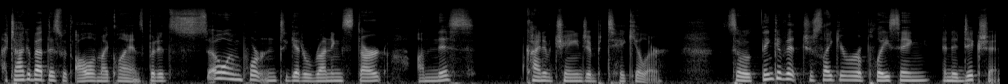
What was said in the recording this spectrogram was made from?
I talk about this with all of my clients, but it's so important to get a running start on this kind of change in particular. So think of it just like you're replacing an addiction.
